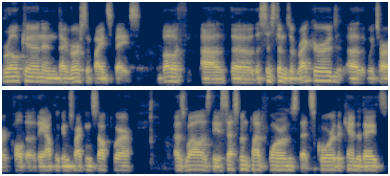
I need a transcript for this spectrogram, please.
broken and diversified space. Both uh, the the systems of record, uh, which are called the, the applicant tracking software, as well as the assessment platforms that score the candidates,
